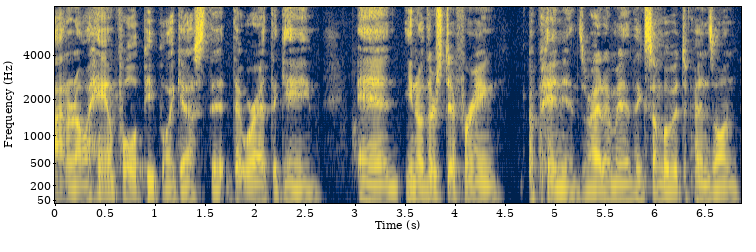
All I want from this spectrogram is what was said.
I don't know, a handful of people, I guess, that, that were at the game. And, you know, there's differing opinions, right? I mean, I think some of it depends on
